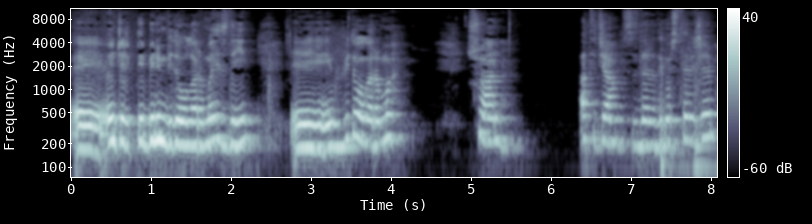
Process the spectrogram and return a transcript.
e, öncelikle benim videolarımı izleyin. E, videolarımı şu an atacağım. Sizlere de göstereceğim.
